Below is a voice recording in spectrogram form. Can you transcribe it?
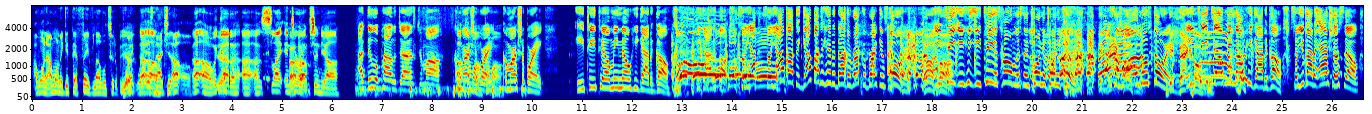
I want to I want to get that faith level to the point Yeah. where Uh-oh. it's not just uh oh. Uh oh, we Yeah. got a, a, a slight interruption, y'all. I do apologize, Jamal. Commercial on, break. come on. Commercial break. ET tell me no, he gotta go. he gotta go. So y'all, so y'all about to y'all about to hit another record breaking story. ET, E- ET is homeless in 2022. That's a whole new story. ET homeless. tell me no, he gotta go. So you gotta ask yourself,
